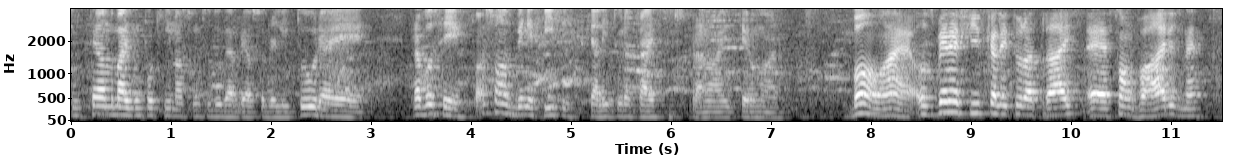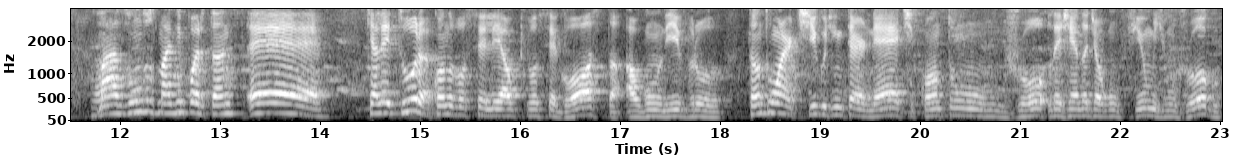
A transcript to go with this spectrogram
entrando mais um pouquinho no assunto do Gabriel sobre a leitura, é, para você, quais são os benefícios que a leitura traz para nós, ser humano? Bom, é, os benefícios que a leitura traz é, são vários, né? Mas um dos mais importantes é que a leitura, quando você lê algo que você gosta, algum livro, tanto um artigo de internet quanto um jogo, legenda de algum filme, de um jogo,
